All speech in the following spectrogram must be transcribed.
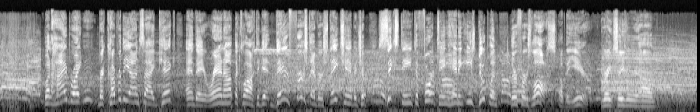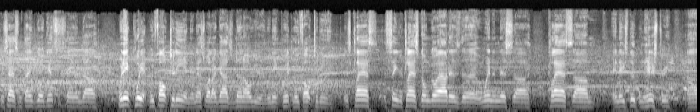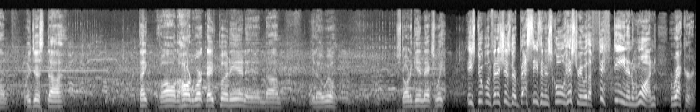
But Hibriten recovered the onside kick and they ran out the clock to get their first ever state championship 16 to 14, handing East Duplin their first loss of the year. Great season. Um, just had some things go against us and uh, we didn't quit. We fought to the end and that's what our guys have done all year. We didn't quit and we fought to the end. This class, the senior class, is going to go out as the winning this uh, class um, in East Duplin history. Um, we just uh, thank for all the hard work they've put in, and um, you know we'll start again next week. East Duplin finishes their best season in school history with a 15 and 1 record.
